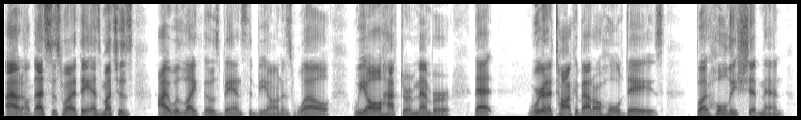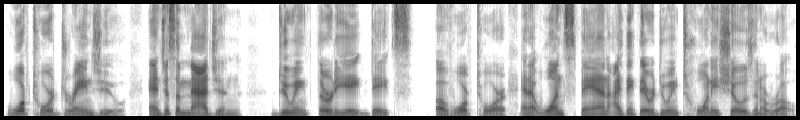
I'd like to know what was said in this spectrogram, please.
I don't know. That's just what I think. As much as I would like those bands to be on as well, we all have to remember that we're going to talk about our whole days, but holy shit, man, Warp Tour drains you. And just imagine doing 38 dates of Warp Tour. And at one span, I think they were doing 20 shows in a row.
